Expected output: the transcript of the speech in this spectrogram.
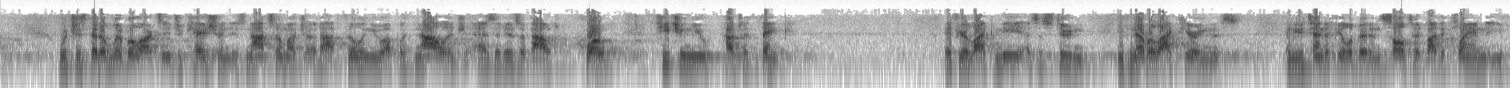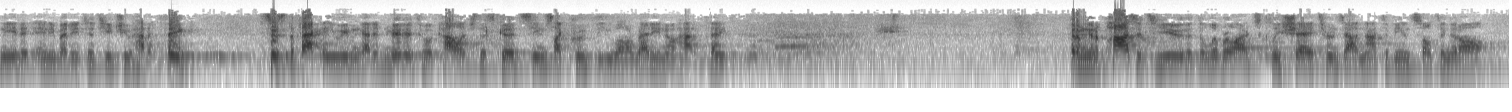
which is that a liberal arts education is not so much about filling you up with knowledge as it is about, quote, teaching you how to think. If you're like me as a student, you've never liked hearing this, and you tend to feel a bit insulted by the claim that you've needed anybody to teach you how to think, since the fact that you even got admitted to a college this good seems like proof that you already know how to think. But I'm going to posit to you that the liberal arts cliche turns out not to be insulting at all.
